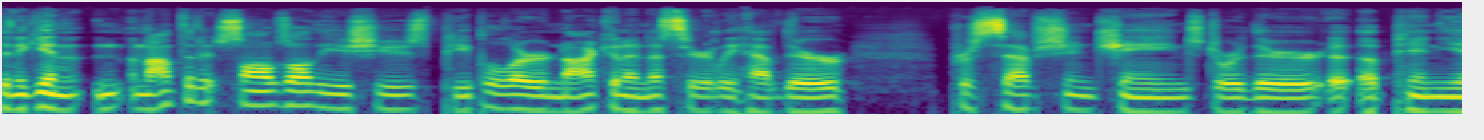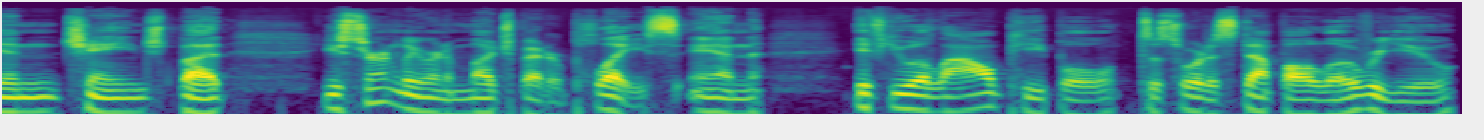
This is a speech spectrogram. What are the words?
then again not that it solves all the issues. People are not going to necessarily have their perception changed or their uh, opinion changed but you certainly are in a much better place and if you allow people to sort of step all over you,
